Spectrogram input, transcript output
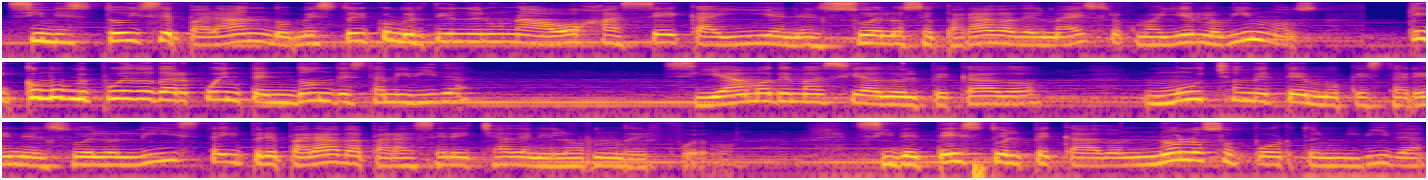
Si me estoy separando, me estoy convirtiendo en una hoja seca ahí en el suelo separada del Maestro, como ayer lo vimos. ¿Cómo me puedo dar cuenta en dónde está mi vida? Si amo demasiado el pecado, mucho me temo que estaré en el suelo lista y preparada para ser echada en el horno del fuego. Si detesto el pecado, no lo soporto en mi vida,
